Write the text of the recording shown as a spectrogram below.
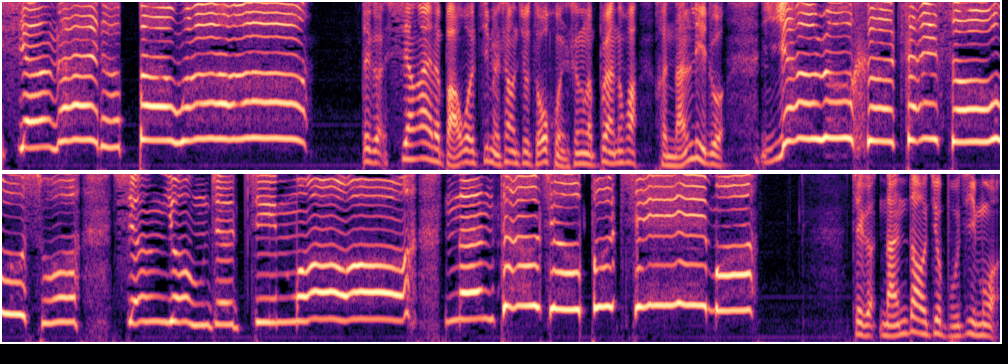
相爱的把握。这个相爱的把握基本上就走混声了，不然的话很难立住。要如何才搜索，相拥着寂寞？难道就不寂寞？这个难道就不寂寞？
